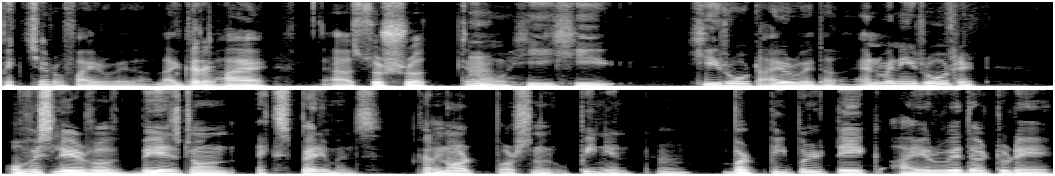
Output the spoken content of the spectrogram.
picture of Ayurveda. Like Correct. the guy uh, Sushrut, you Hmm. know, he he he wrote Ayurveda, and when he wrote it, obviously it was based on experiments, Correct. not personal opinion. Hmm. But people take Ayurveda today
